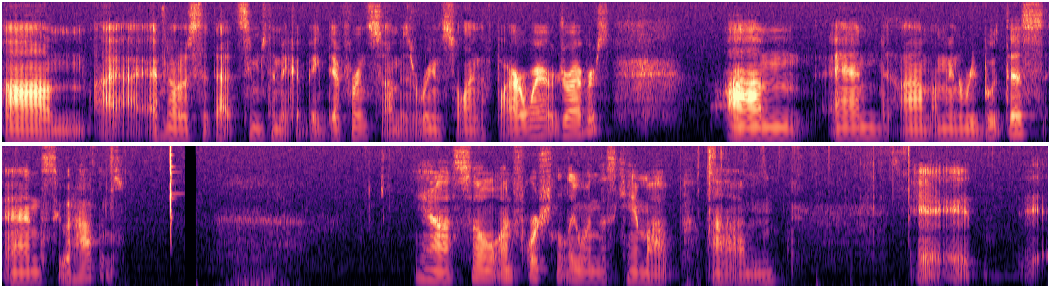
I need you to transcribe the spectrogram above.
I, have noticed that that seems to make a big difference um, is reinstalling the FireWire drivers. and I'm going to reboot this and see what happens. Yeah, so unfortunately when this came up, it, it it,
